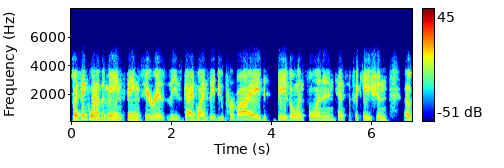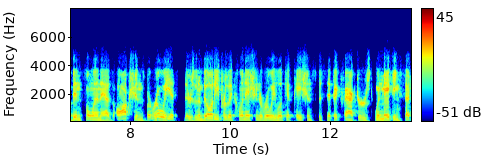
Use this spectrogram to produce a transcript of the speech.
So I think one of the main things here is these guidelines, they do provide basal insulin and intensification of insulin as options, but really there's an ability for the clinician to really look at patient-specific factors when making such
